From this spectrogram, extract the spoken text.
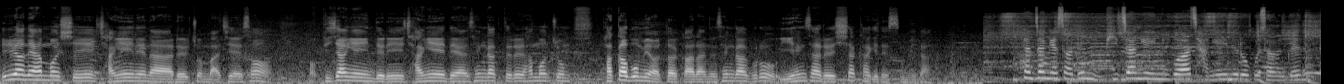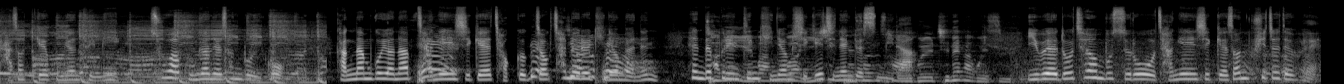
1년에 한 번씩 장애인의 날을 좀 맞이해서 어, 비장애인들이 장애에 대한 생각들을 한번 좀 바꿔보면 어떨까라는 생각으로 이 행사를 시작하게 됐습니다. 현장에서는 비장애인과 장애인으로 구성된 다섯 개 공연팀이 수화 공연을 선보이고 강남구 연합 장애인식의 적극적 참여를 기념하는 핸드프린팅 기념식이 진행됐습니다. 이외에도 체험 부스로 장애인식 개선 퀴즈 대회,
